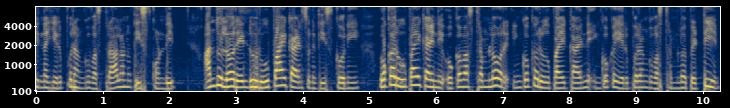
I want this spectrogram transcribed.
చిన్న ఎరుపు రంగు వస్త్రాలను తీసుకోండి. అందులో రెండు రూపాయి కాయిన్స్ని తీసుకొని ఒక రూపాయి కాయిన్ని ఒక వస్త్రంలో ఇంకొక రూపాయి కాయిన్ని ఇంకొక ఎరుపు రంగు వస్త్రంలో పెట్టి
